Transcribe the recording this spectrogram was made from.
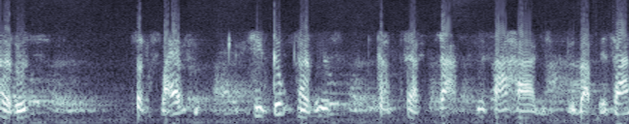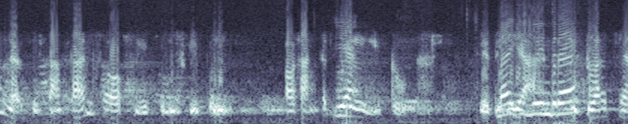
harus hidup harus kerja keras, usaha gitu. Tapi saya nggak suka bansos gitu, meskipun orang kecil Ya. gitu. Jadi Baik, ya Ibu Indra. itu aja.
